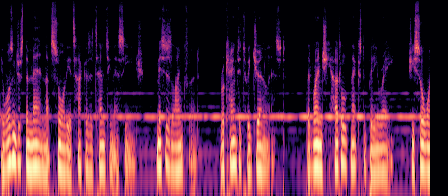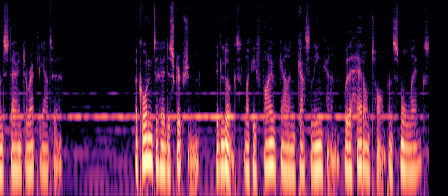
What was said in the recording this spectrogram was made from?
It wasn't just the men that saw the attackers attempting their siege. Mrs. Langford recounted to a journalist that when she huddled next to Billy Ray, she saw one staring directly at her. According to her description, it looked like a five gallon gasoline can with a head on top and small legs.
